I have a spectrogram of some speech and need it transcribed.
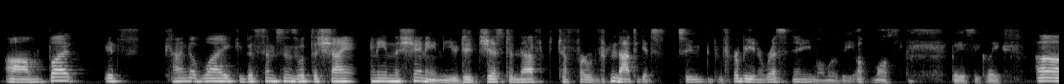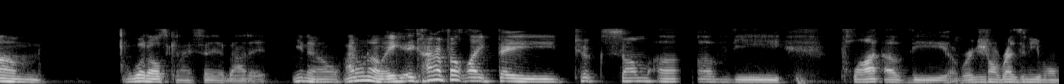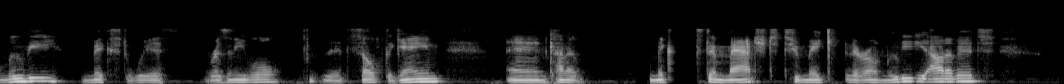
um, but it's kind of like The Simpsons with the shining and the shinning. You did just enough to for not to get sued for being a Resident Evil movie, almost basically. Um, what else can I say about it? You know, I don't know. It, it kind of felt like they took some of, of the plot of the original Resident Evil movie mixed with Resident Evil itself, the game, and kind of mixed and matched to make their own movie out of it.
